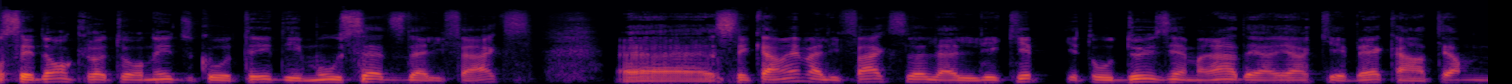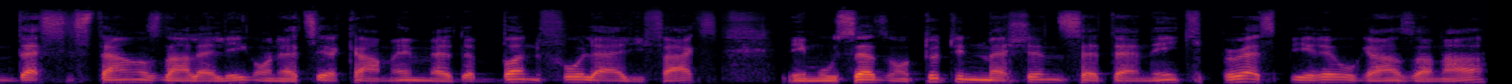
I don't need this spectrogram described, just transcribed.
s'est donc retourné du côté des Moussets d'Halifax. Euh, c'est quand même Halifax, l'équipe qui est au deuxième rang derrière Québec en termes d'assistance dans la Ligue. On attire quand même de bonnes foules à Halifax. Les Moussets ont toute une machine cette année qui peut aspirer aux grands honneurs.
